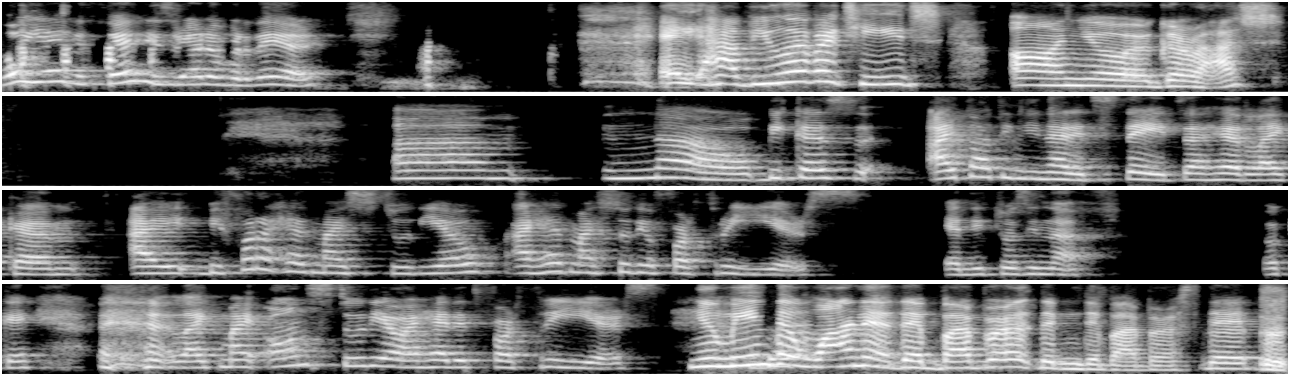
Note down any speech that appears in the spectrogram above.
Oh yeah, the fan is right over there. Hey, have you ever teach on your garage? Um, no, because I thought in the United States I had like um I before I had my studio, I had my studio for three years and it was enough. Okay. like my own studio, I had it for three years. You mean the one, uh, the Barbara, the, the Barbaras, the, The,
